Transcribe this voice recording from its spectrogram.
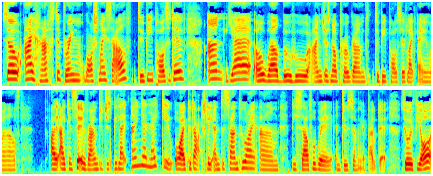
So I have to brainwash myself to be positive. And yeah, oh well, boohoo, I'm just not programmed to be positive like anyone else. I, I can sit around and just be like, I not like you. Or I could actually understand who I am, be self aware, and do something about it. So if you're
